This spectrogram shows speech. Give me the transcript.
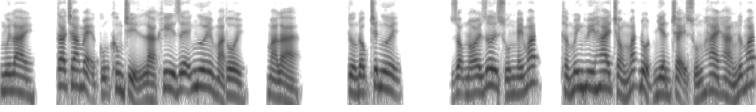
ngươi lai, like, ta cha mẹ cũng không chỉ là khi dễ ngươi mà thôi, mà là tưởng độc chết ngươi. Giọng nói rơi xuống nháy mắt, thẩm minh huy hai tròng mắt đột nhiên chảy xuống hai hàng nước mắt.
